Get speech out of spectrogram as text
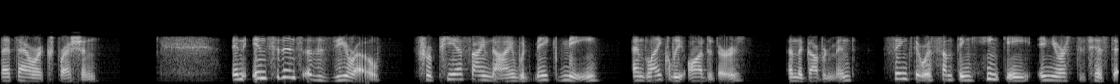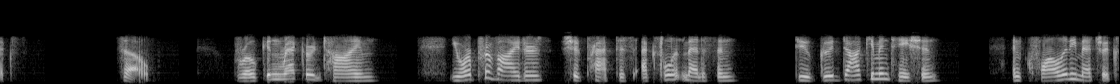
that's our expression. An incidence of zero for PSI 9 would make me, and likely auditors and the government, think there was something hinky in your statistics. So, broken record time. Your providers should practice excellent medicine, do good documentation, and quality metrics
